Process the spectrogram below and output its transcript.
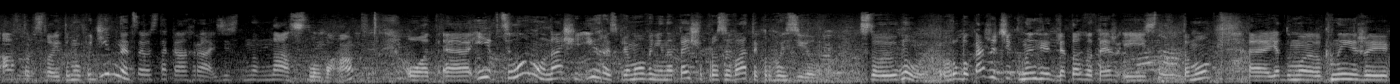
авторства і тому подібне. Це ось така гра зі на, слова. От е, і в цілому наші ігри спрямовані на те, щоб розвивати кругозір. Ну, грубо кажучи, книги для того теж і існують. Тому е, я думаю, книжі,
